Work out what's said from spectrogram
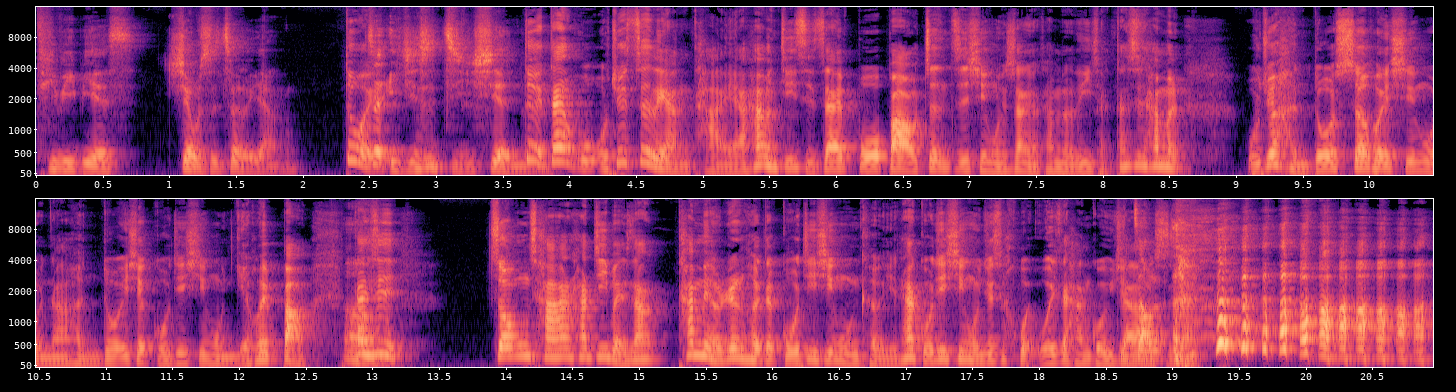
TVBS。就是这样，对，这已经是极限了。对，但我我觉得这两台啊，他们即使在播报政治新闻上有他们的立场，但是他们，我觉得很多社会新闻啊，很多一些国际新闻也会报，嗯、但是中差他基本上他没有任何的国际新闻可言，他国际新闻就是围围着韩国瑜伽老师啊，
